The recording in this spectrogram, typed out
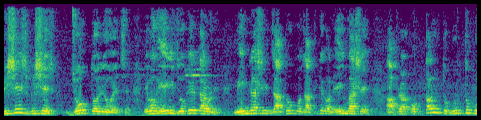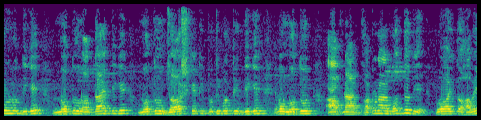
বিশেষ বিশেষ যোগ তৈরি হয়েছে এবং এই যোগের কারণে মীন রাশির জাতক ও জাতিকাগণ এই মাসে আপনার অত্যন্ত গুরুত্বপূর্ণ দিকে, নতুন অধ্যায়ের দিকে, নতুন যশ খ্যাতি প্রতিপত্তির দিকে এবং নতুন আপনার ঘটনার মধ্য দিয়ে প্রভাবিত হবে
